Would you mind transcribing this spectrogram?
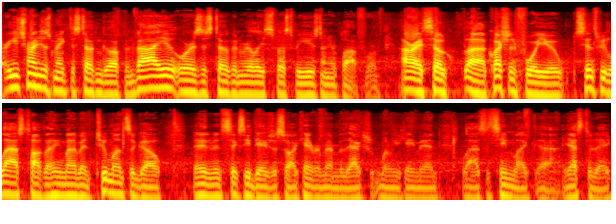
are you trying to just make this token go up in value, or is this token really supposed to be used on your platform? all right, so uh, question for you. Since we last talked, I think it might have been two months ago, maybe it's been 60 days or so, I can't remember the actual, when we came in last, it seemed like uh, yesterday.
